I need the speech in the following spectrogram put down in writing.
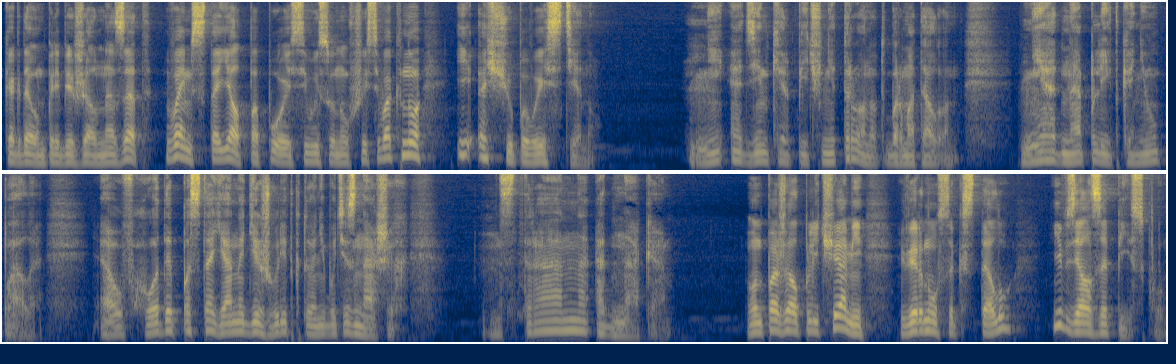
Когда он прибежал назад, Ваймс стоял по поясе, высунувшись в окно и ощупывая стену. «Ни один кирпич не тронут», — бормотал он. «Ни одна плитка не упала. А у входа постоянно дежурит кто-нибудь из наших. Странно, однако». Он пожал плечами, вернулся к столу и взял записку.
